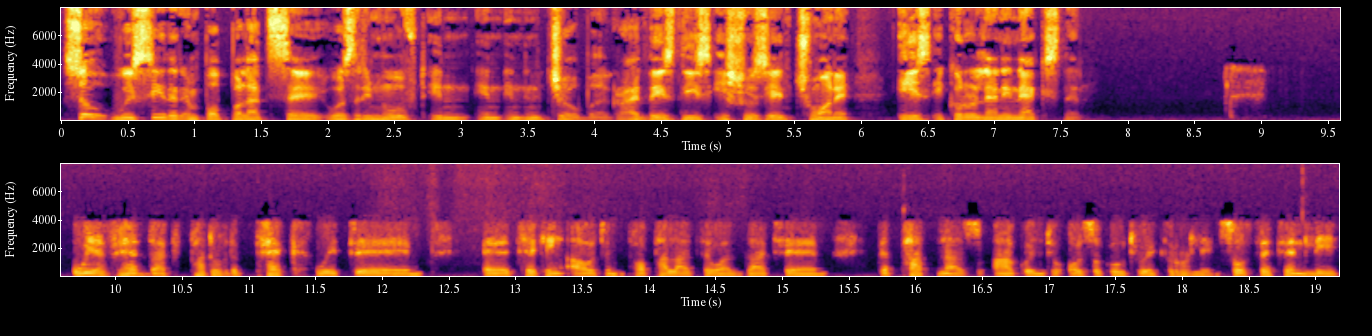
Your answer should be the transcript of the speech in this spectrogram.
So we see that Mpho Phalatse was removed in, in, in, in Joburg, right? There's these issues in Tshwane. Is Ekurhuleni next then? We have heard that part of the pack with uh, uh, taking out Mpho Phalatse was that um, the partners are going to also go to Ekurhuleni. So certainly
